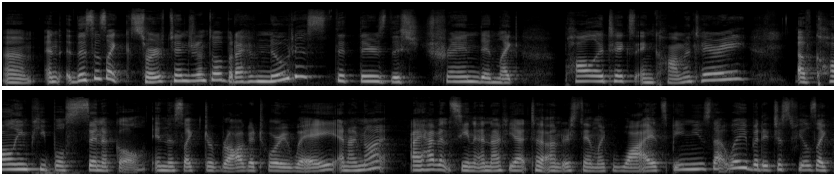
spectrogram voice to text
Um, and this is like sort of tangential, but I have noticed that there's this trend in like politics and commentary of calling people cynical in this like derogatory way. And I'm not, I haven't seen it enough yet to understand like why it's being used that way, but it just feels like,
